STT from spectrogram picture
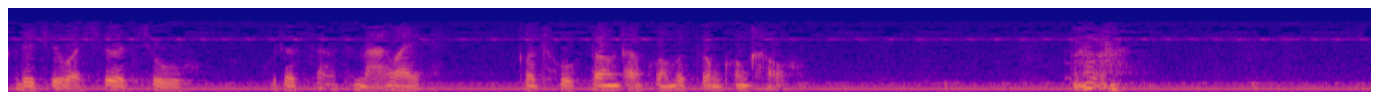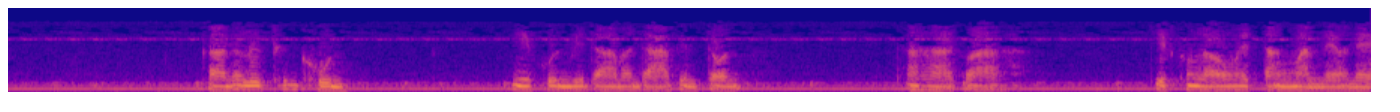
ก็ได้ชื่อว่าเชิดชูพุทธศาสนาไว้ ก็ถูกต้องตามความประสงค์ของเขา การระลึกถึงคุณ มีคุณบิดามารดาเป็นต้น ถ้าหากว่าจิตของเราไม่ตั้งมั่นแน่วแน่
